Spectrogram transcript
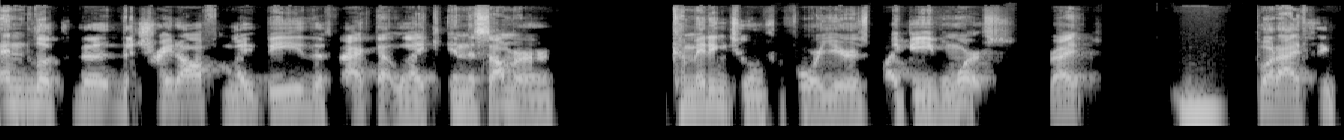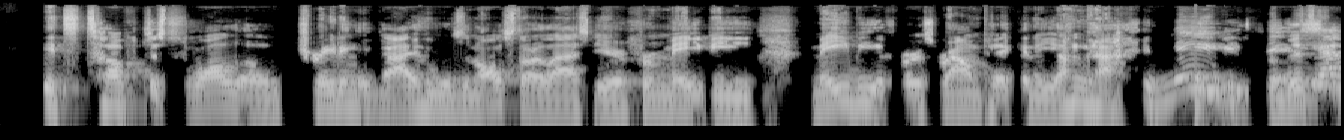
and look, the the trade off might be the fact that like in the summer, committing to him for four years might be even worse, right? But I think it's tough to swallow trading a guy who was an all star last year for maybe maybe a first round pick and a young guy. maybe, this- Yeah.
